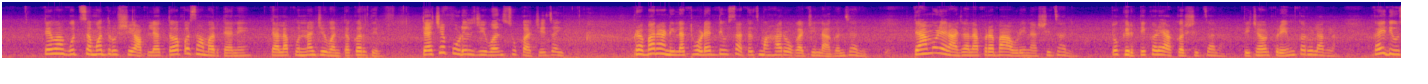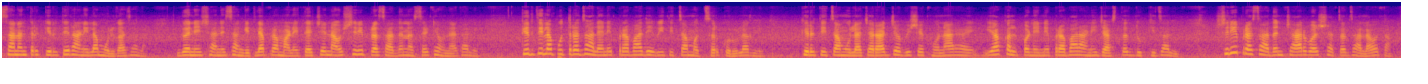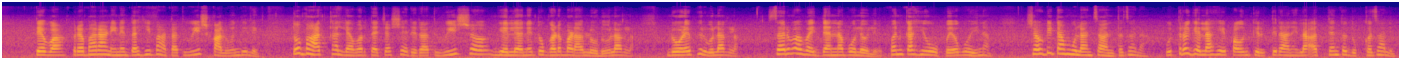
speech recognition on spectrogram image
तेव्हा गुत्समद ऋषी आपल्या तप सामर्थ्याने त्याला पुन्हा जिवंत करतील. त्याचे पुढील जीवन सुखाचे जाईल. प्रभा राणीला थोड्याच दिवसातच महारोगाची लागण झाली. त्यामुळे राजाला प्रभा आवडीनाशी झाली. तो कीर्तीकडे आकर्षित झाला. तिच्यावर प्रेम करू लागला. काही दिवसानंतर कीर्ती राणीला मुलगा झाला. गणेशाने सांगितल्याप्रमाणे त्याचे नाव श्रीप्रसादन असे ठेवण्यात आले. कीर्तीला पुत्र झाल्याने प्रभादेवी तिचा मत्सर करू लागली. कीर्तीचा मुलाच्या राज्याभिषेक होणार आहे. या कल्पनेने प्रभा राणी जास्तच दुःखी झाली. श्रीप्रसादन चार वर्षाचा झाला होता. तेव्हा प्रभा राणीने दही भातात विष कालवून दिले. तो भात खाल्ल्यावर त्याच्या शरीरात विष गेल्याने तो गडबडा लोडू लागला. डोळे फिरवू लागला. सर्व वैद्यांना बोलवले पण काही उपयोग होईना. शेवटी त्या मुलांचा अंत झाला. पुत्र गेला हे पाहून कीर्ती राणीला अत्यंत दुःख झाले.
